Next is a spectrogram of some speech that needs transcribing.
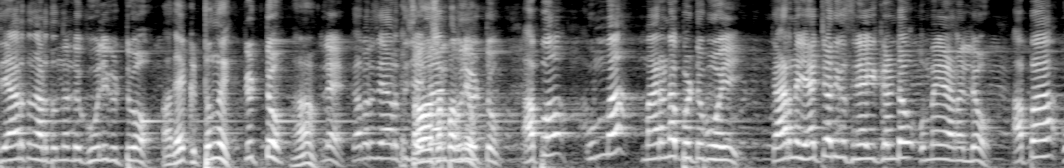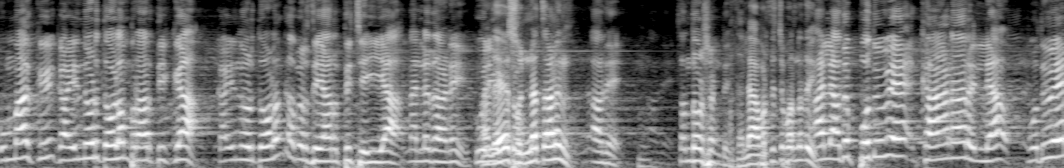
സിയാറത്ത് നടത്തുന്നുണ്ട്. കൂലി കിട്ടുമോ അതെ കിട്ടുന്നു. കിട്ടും. അല്ലെ? ഖബർ സിയാറത്ത് ചെയ്താൽ കൂലി കിട്ടും. അപ്പൊ ഉമ്മ മരണപ്പെട്ടു പോയി. കാരണം ഏറ്റവും അധികം സ്നേഹിക്കേണ്ട ഉമ്മയാണല്ലോ. അപ്പൊ ഉമ്മാക്ക് കഴിയുന്നിടത്തോളം പ്രാർത്ഥിക്കുക. കഴിയുന്നിടത്തോളം ഖബർ സിയാറത്ത് ചെയ്യുക. നല്ലതാണ്. സുന്നത്താണ്. അതെ. സന്തോഷമുണ്ട്. അതല്ല ആവർത്തിച്ച് പറഞ്ഞത്. അല്ല അത് പൊതുവെ കാണാറില്ല. പൊതുവെ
